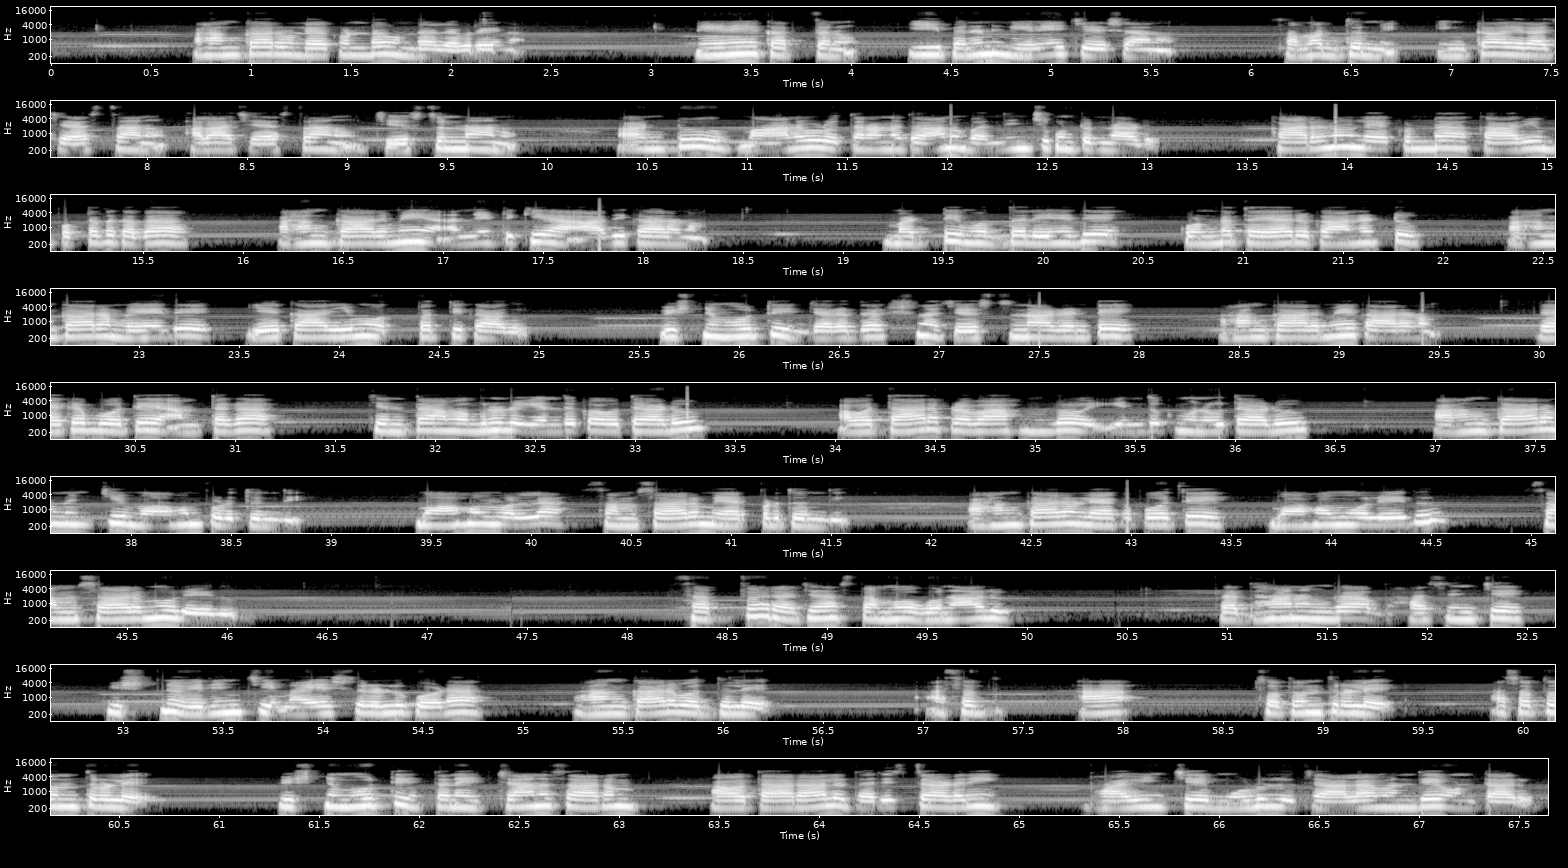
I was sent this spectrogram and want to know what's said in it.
అహంకారం లేకుండా ఉండాలి ఎవరైనా. నేనే కర్తను ఈ పనిని నేనే చేశాను. సమర్థుణ్ణి ఇంకా ఇలా చేస్తాను అలా చేస్తాను చేస్తున్నాను అంటూ మానవుడు తనను తాను బంధించుకుంటున్నాడు. కారణం లేకుండా కార్యం పుట్టదు కదా. అహంకారమే అన్నిటికీ ఆది కారణం. మట్టి ముద్ద లేనిదే కొండ తయారు కానట్టు అహంకారం లేనిదే ఏ కార్యము ఉత్పత్తి కాదు. విష్ణుమూర్తి జగదక్షిణ చేస్తున్నాడంటే అహంకారమే కారణం. లేకపోతే అంతగా చింతామగ్నుడు ఎందుకు అవుతాడు అవతార ప్రవాహంలో ఎందుకు మునుగుతాడు? అహంకారం నుంచి మోహం పుడుతుంది. మోహం వల్ల సంసారం ఏర్పడుతుంది. అహంకారం లేకపోతే మోహము లేదు సంసారము లేదు. సత్వ రజస్తమో గుణాలు. ప్రధానంగా భాషించే విష్ణు విరించి మహేశ్వరులు కూడా అహంకారబద్ధులే. అసత్ ఆ స్వతంత్రులే అస్వతంత్రులే. విష్ణుమూర్తి తన ఇచ్చానుసారం అవతారాలు ధరిస్తాడని భావించే మూడులు చాలామందే ఉంటారు.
